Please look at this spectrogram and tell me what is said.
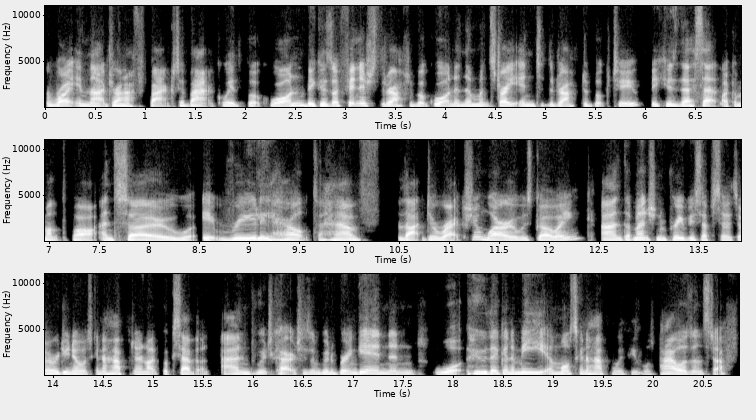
writing that draft back to back with book one because I finished the draft of book one and then went straight into the draft of book two because they're set like a month apart. And so it really helped to have that direction where I was going. And I mentioned in previous episodes, I already know what's going to happen in like book seven and which characters I'm going to bring in and what who they're going to meet and what's going to happen with people's powers and stuff.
